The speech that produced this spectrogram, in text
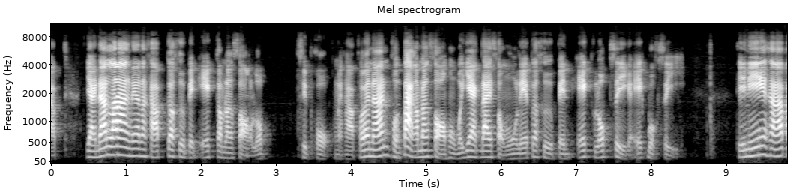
ครับ อย่างด้านล่างเนี่ยนะครับก็คือเป็น x กำลังสองลบ16นะครับเพราะฉะนั้นผลต่างกำลังสองผมก็แยกได้2วงเล็บก็คือเป็น x ลบ4กับ x บวก4ทีนี้ครับ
